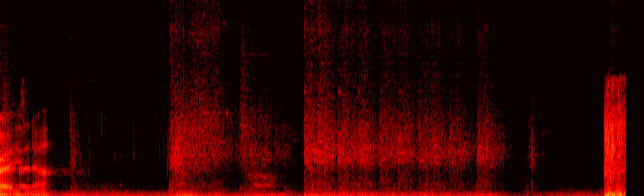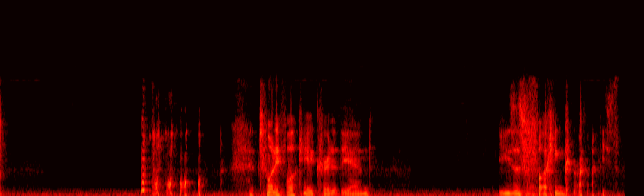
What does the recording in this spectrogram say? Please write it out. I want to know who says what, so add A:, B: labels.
A: Alright, use it now. Twenty-four K crit at the end. Jesus fucking Christ.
